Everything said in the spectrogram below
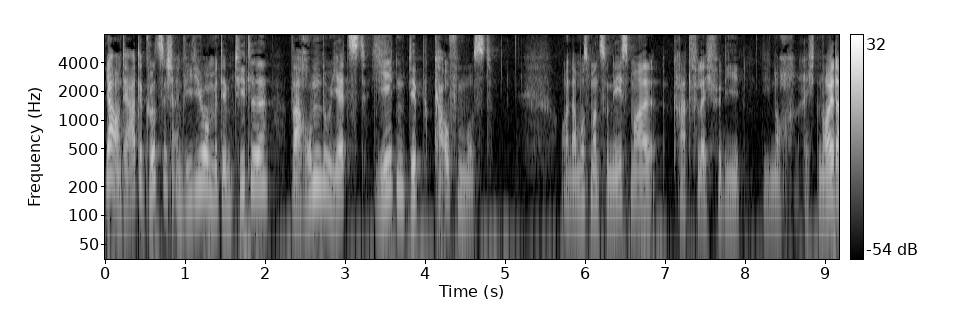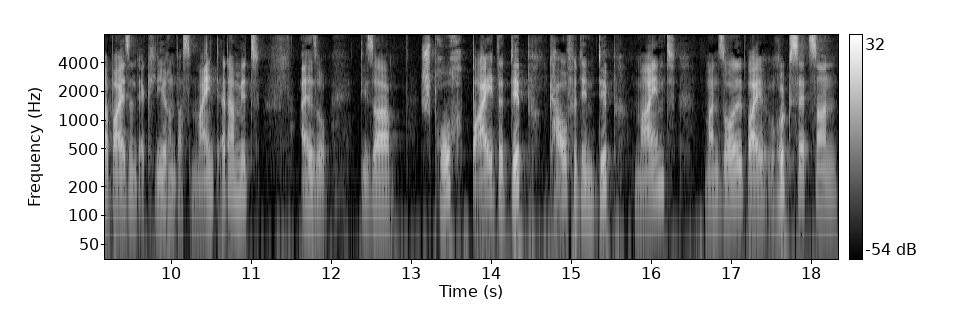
Ja, und er hatte kürzlich ein Video mit dem Titel Warum du jetzt jeden Dip kaufen musst. Und da muss man zunächst mal, gerade vielleicht für die, die noch recht neu dabei sind, erklären, was meint er damit. Also, dieser Spruch buy the dip, kaufe den Dip, meint, man soll bei Rücksetzern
